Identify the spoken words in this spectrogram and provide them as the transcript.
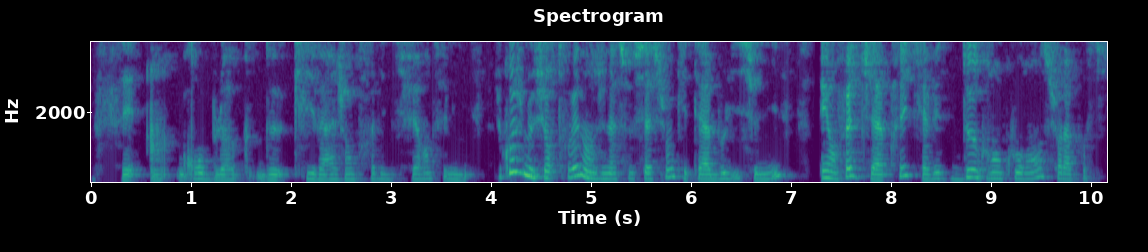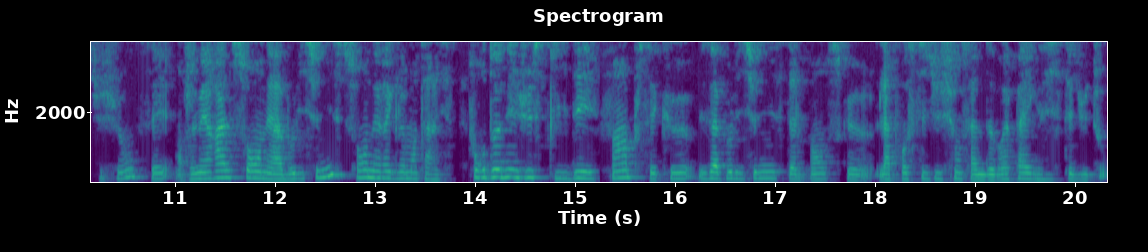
c'est un gros bloc de clivage entre les différentes féministes. Du coup, je me suis retrouvée dans une association qui était abolitionniste, et en fait, j'ai appris qu'il y avait deux grands courants sur la prostitution, c'est en général soit on est abolitionniste, soit on est réglementariste. Pour donner juste l'idée simple, c'est que les abolitionnistes, elles pensent que la prostitution, ça ne devrait pas exister du tout,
